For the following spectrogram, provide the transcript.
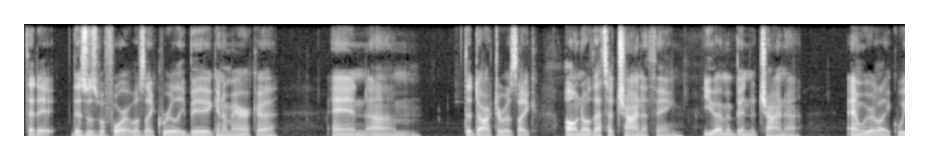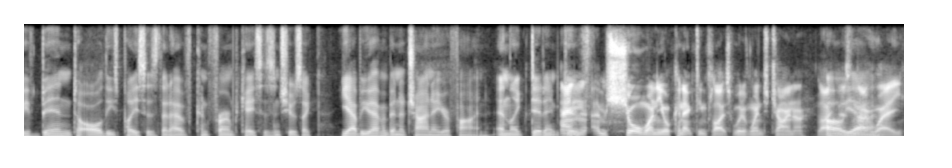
that it this was before it was like really big in America. And um, the doctor was like oh no that's a China thing. You haven't been to China. And we were like we've been to all these places that have confirmed cases. And she was like yeah but you haven't been to China you're fine and like didn't And give I'm sure one of your connecting flights would have went to China. Like, Oh, there's yeah. no way.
